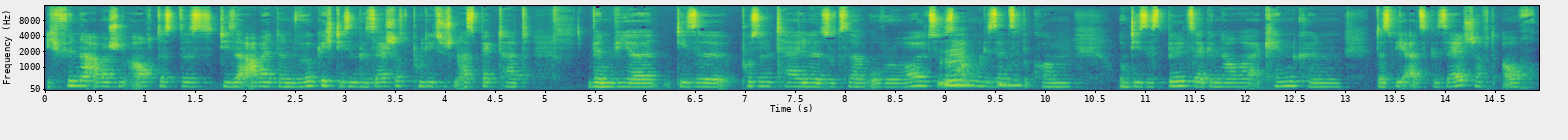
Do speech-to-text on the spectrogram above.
ich finde aber schon auch, dass das, diese Arbeit dann wirklich diesen gesellschaftspolitischen Aspekt hat, wenn wir diese Puzzleteile sozusagen overall zusammengesetzt mhm. bekommen und dieses Bild sehr genauer erkennen können, dass wir als Gesellschaft auch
